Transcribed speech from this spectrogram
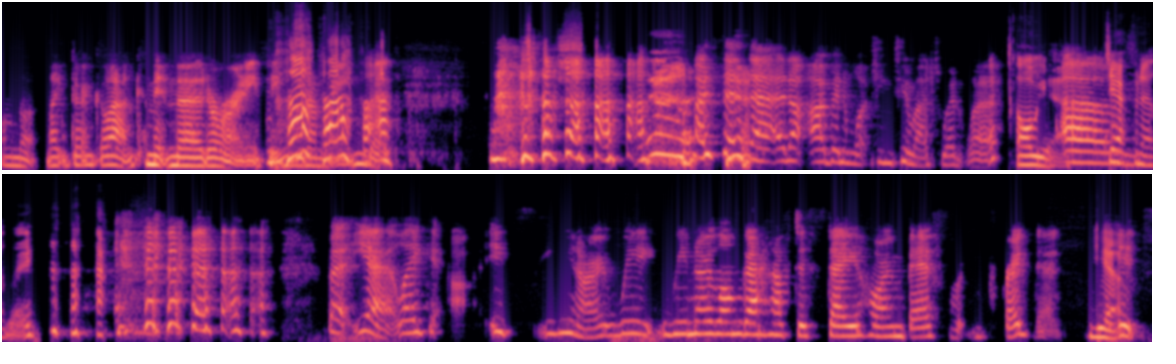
I'm not like don't go out and commit murder or anything. You know what I mean? But I said that, and I, I've been watching too much Wentworth. oh yeah, Um, Definitely. but yeah, like uh, it's you know we we no longer have to stay home barefoot and pregnant. yeah, It's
